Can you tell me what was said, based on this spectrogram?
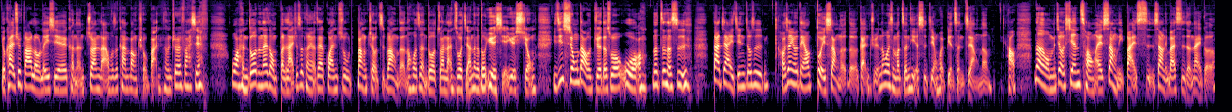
有开始去发楼了一些可能专栏，或是看棒球版，我们就会发现。哇，很多的那种本来就是可能有在关注棒球、之棒的，然后或者很多的专栏作家，那个都越写越凶，已经凶到觉得说，哇，那真的是大家已经就是好像有点要对上了的感觉。那为什么整体的事件会变成这样呢？好，那我们就先从哎上礼拜四上礼拜四的那个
